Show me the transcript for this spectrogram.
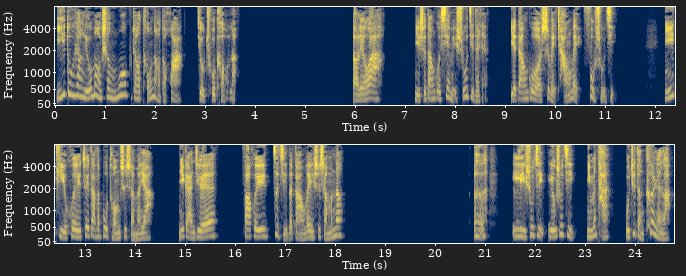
一度让刘茂盛摸不着头脑的话就出口了：“老刘啊，你是当过县委书记的人，也当过市委常委、副书记，你体会最大的不同是什么呀？你感觉发挥自己的岗位是什么呢？”呃，李书记、刘书记，你们谈，我去等客人了。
